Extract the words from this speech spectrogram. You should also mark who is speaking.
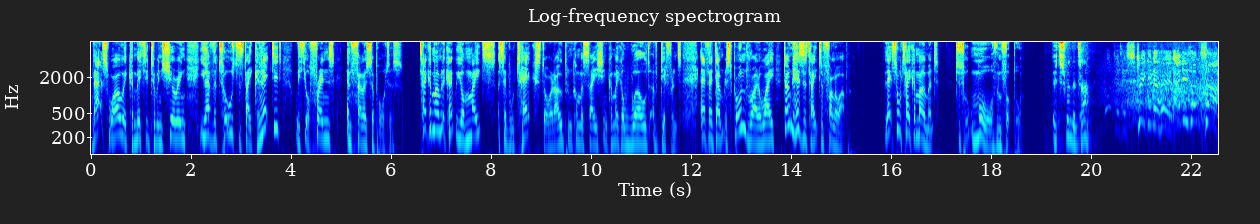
Speaker 1: That's why we're committed to ensuring you have the tools to stay connected with your friends and fellow supporters. Take a moment to connect with your mates. A simple text or an open conversation can make a world of difference. And if they don't respond right away, don't hesitate to follow up. Let's all take a moment to talk more than football.
Speaker 2: It's Swindon Town.
Speaker 3: Rogers is streaking ahead and he's onside.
